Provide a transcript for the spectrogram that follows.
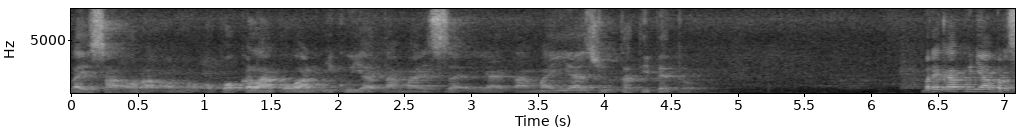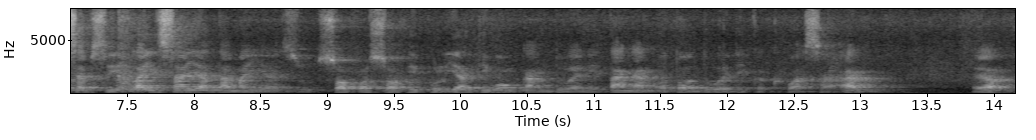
laisa ora ono opo kelakuan iku ya tamayza ya tamayazu tadi bedo mereka punya persepsi laisa ya tamayazu sopo sohibul yadi wong kang duweni tangan atau duweni kekuasaan ya.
